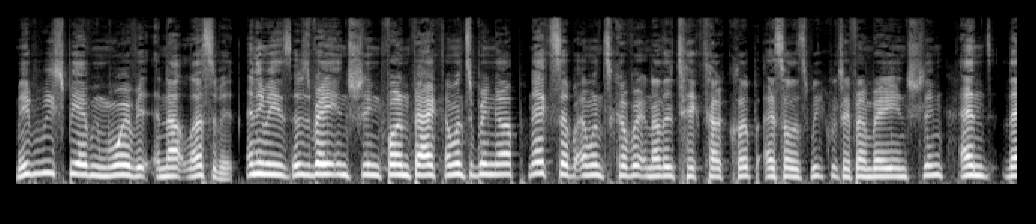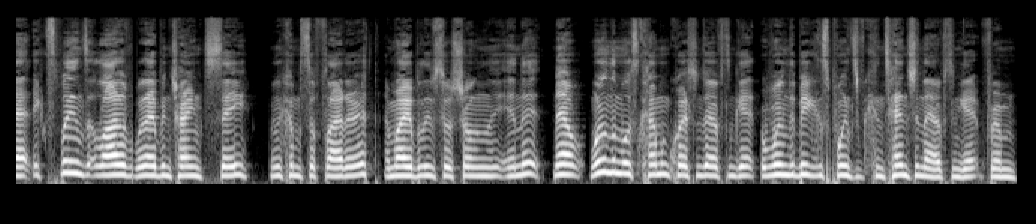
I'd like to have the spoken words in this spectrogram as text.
Maybe we should be having more of it and not less of it. Anyways, that was a very interesting fun fact I want to bring up. Next up, I want to cover another TikTok clip I saw this week, which I found very interesting, and that explains a lot of what I've been trying to say when it comes to flat earth and why I believe so strongly in it. Now, one of the most common questions I often get, or one of the biggest points of contention that I often get from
